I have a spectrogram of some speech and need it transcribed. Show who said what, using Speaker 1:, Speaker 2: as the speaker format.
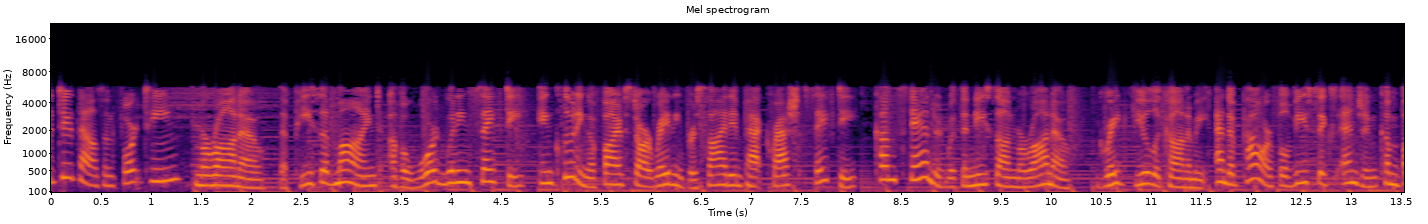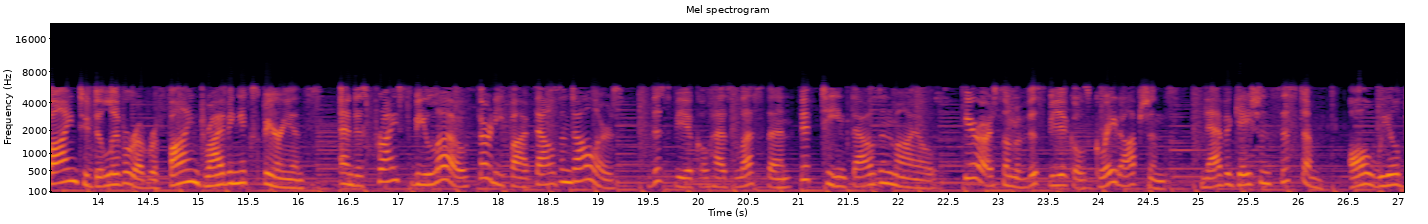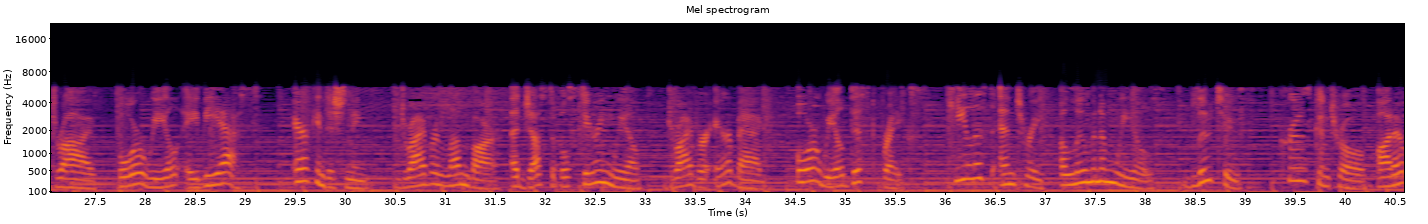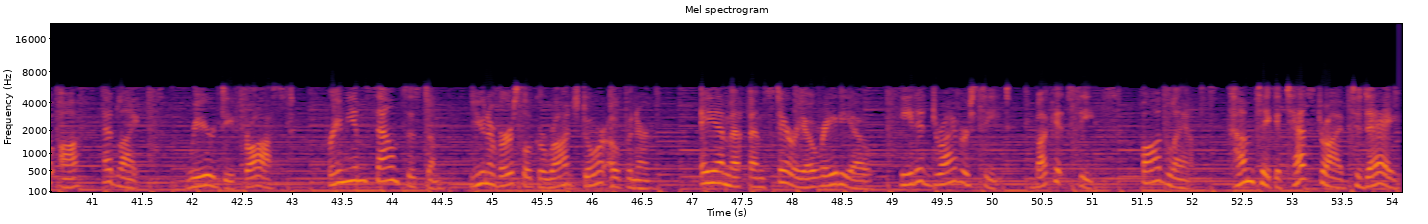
Speaker 1: The 2014 Murano, the peace of mind of award-winning safety, including a five-star rating for side impact crash safety, comes standard with the Nissan Murano. Great fuel economy and a powerful V6 engine combine to deliver a refined driving experience and is priced below $35,000. This vehicle has less than 15,000 miles. Here are some of this vehicle's great options. Navigation system, all-wheel drive, four-wheel ABS, air conditioning, driver lumbar, adjustable steering wheel, driver airbag, four-wheel disc brakes, keyless entry, aluminum wheels, Bluetooth, cruise control, auto-off headlights, rear defrost, premium sound system, universal garage door opener, AM FM stereo radio, heated driver seat, bucket seats, fog lamps. Come take a test drive today.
